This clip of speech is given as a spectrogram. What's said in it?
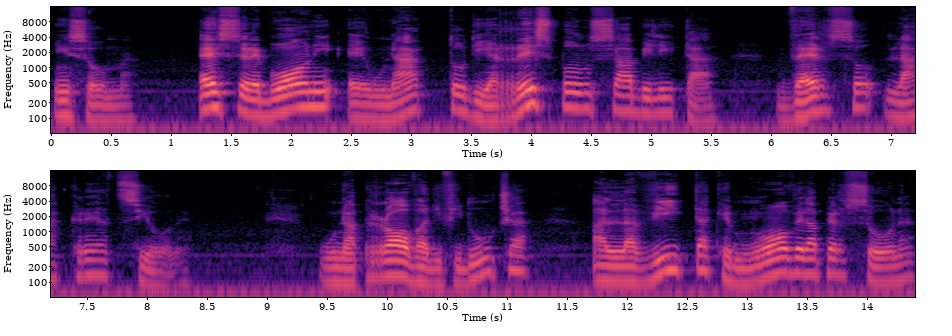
Insomma, essere buoni è un atto di responsabilità verso la creazione, una prova di fiducia alla vita che muove la persona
